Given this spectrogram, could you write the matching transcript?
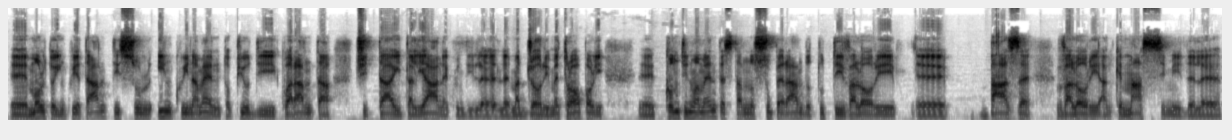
eh, molto inquietanti sull'inquinamento, più di 40 città italiane, quindi le, le maggiori metropoli, eh, continuamente stanno superando tutti i valori eh, base valori anche massimi delle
